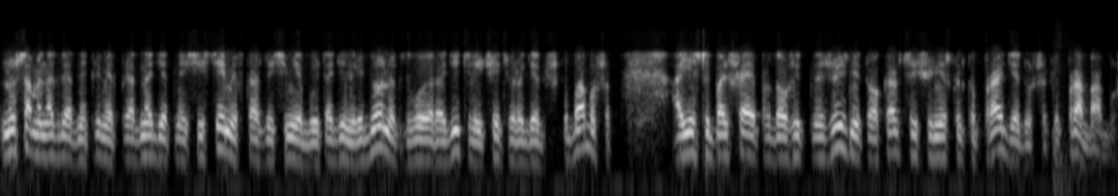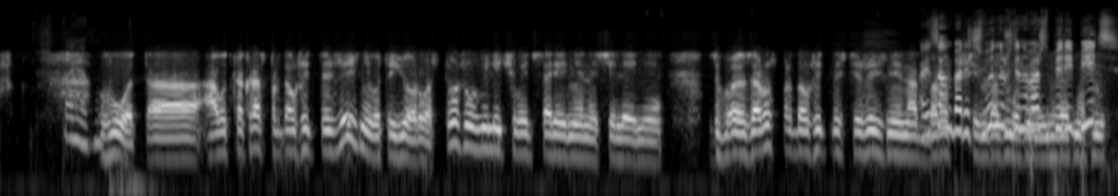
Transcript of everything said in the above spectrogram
Ну, самый наглядный пример при однодетной системе в каждой семье будет один ребенок, двое родителей, четверо дедушек и бабушек. А если большая продолжительность жизни, то окажется еще несколько прадедушек и прабабушек. Понятно. Вот. А, а вот как раз продолжительность жизни, вот ее рост, тоже увеличивает старение населения. За, за рост продолжительности жизни надо Александр Борисович, вынуждены вас перебить.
